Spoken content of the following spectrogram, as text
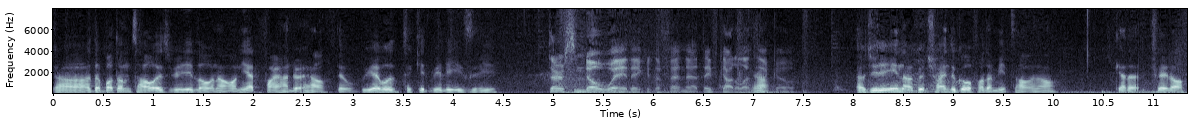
Yeah, the bottom tower is really low now, only at 500 health. They'll be able to take it really easily. There's no way they can defend that. They've got to let Yeah. that go. LGD in are good, trying to go for the mid tower now. Get a trade off.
